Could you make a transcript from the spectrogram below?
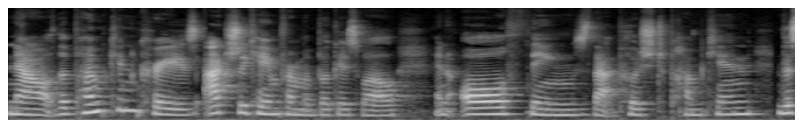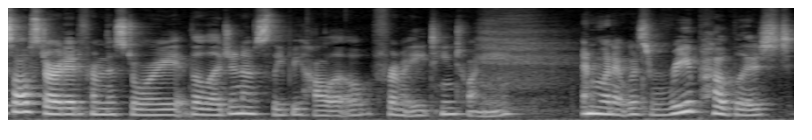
Now, the pumpkin craze actually came from a book as well, and all things that pushed pumpkin. This all started from the story The Legend of Sleepy Hollow from 1820. And when it was republished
